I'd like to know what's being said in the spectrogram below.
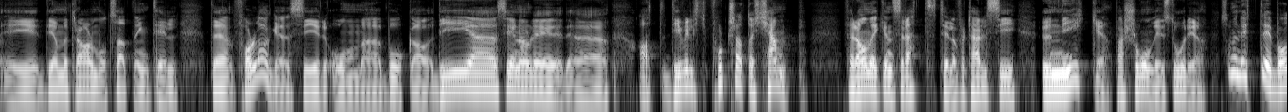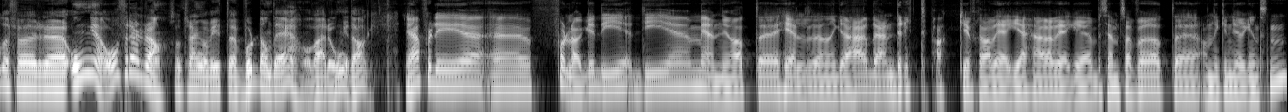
i diametral motsetning til det forlaget sier om eh, boka. De eh, sier nemlig eh, at de vil fortsette å kjempe for Annikens rett til å fortelle si unike personlige historie, som er nyttig både for eh, unge og foreldre som trenger å vite hvordan det er å være ung i dag. Ja, fordi eh, forlaget de, de mener jo at eh, hele denne greia her, det er en drittpakke fra VG. Her har VG bestemt seg for at eh, Anniken Jørgensen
